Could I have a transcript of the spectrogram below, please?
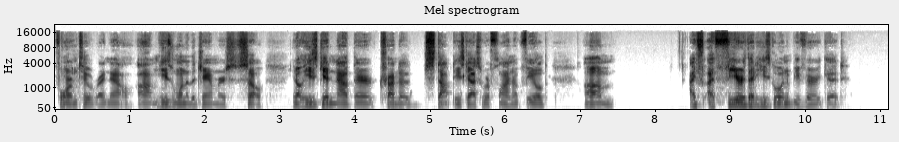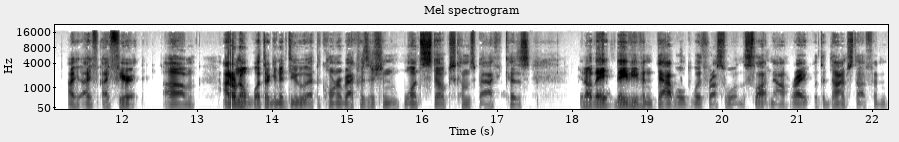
for him too right now. Um, he's one of the jammers, so you know, he's getting out there trying to stop these guys who are flying upfield. Um, I, I fear that he's going to be very good. I, I, I fear it. Um, I don't know what they're going to do at the cornerback position once Stokes comes back because, you know, they they've even dabbled with Rasul in the slot now, right, with the dime stuff, and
